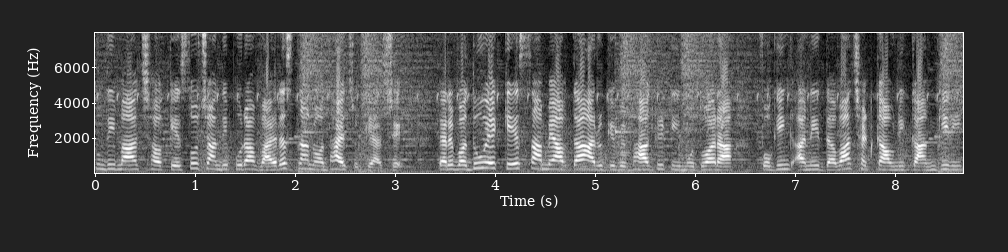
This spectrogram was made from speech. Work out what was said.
સુધીમાં છ કેસો ચાંદીપુરા વાયરસના નોંધાઈ ચૂક્યા છે. ત્યારે વધુ એક કેસ સામે આવતા આરોગ્ય વિભાગની ટીમો દ્વારા ફોગિંગ અને દવા છંટકાવની કામગીરી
